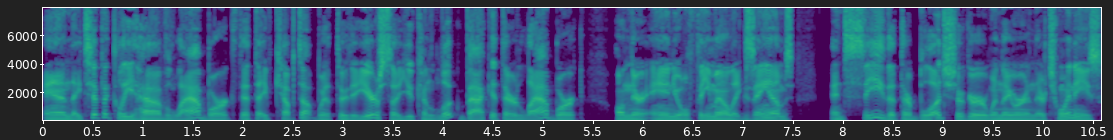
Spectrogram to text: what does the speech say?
And they typically have lab work that they've kept up with through the years. So you can look back at their lab work on their annual female exams and see that their blood sugar when they were in their 20s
